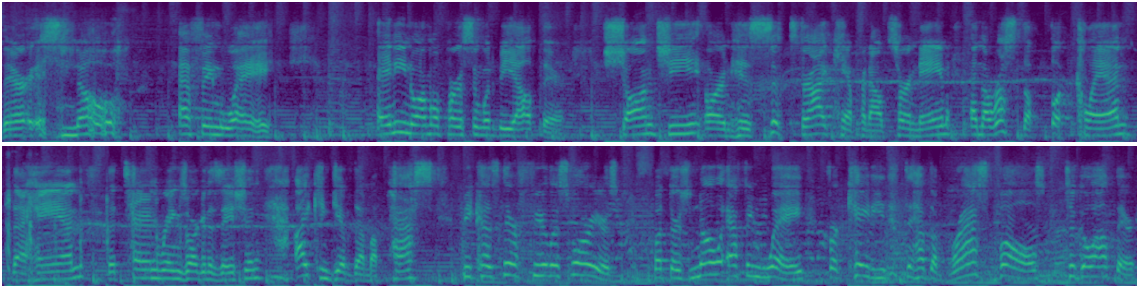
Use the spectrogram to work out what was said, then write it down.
There is no effing way any normal person would be out there. Shang-Chi or his sister, I can't pronounce her name, and the rest of the Foot Clan, the Hand, the Ten Rings organization, I can give them a pass because they're fearless warriors. But there's no effing way for Katie to have the brass balls to go out there,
